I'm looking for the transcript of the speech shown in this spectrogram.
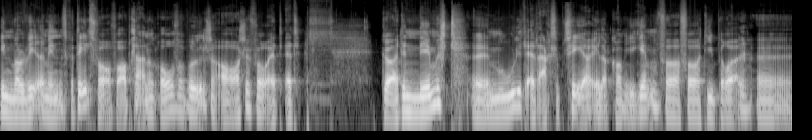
involverede mennesker. Dels for at få opklaret nogle grove forbrydelser, og også for at, at gøre det nemmest øh, muligt at acceptere eller komme igennem for, for de berørte øh,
